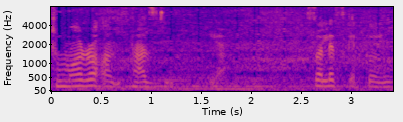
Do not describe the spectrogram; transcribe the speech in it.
tomorrow on Thursday. Yeah. So let's get going.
